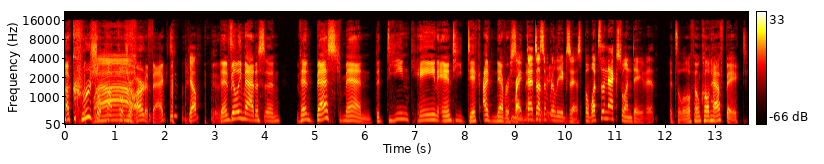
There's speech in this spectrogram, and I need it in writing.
a, a crucial pop culture artifact. Yep. then Billy Madison, then Best Men, the Dean Cain anti Dick. I've never seen Right. that. That, doesn't movie. really exist. But what's the next one, David? It's a little film called Half Baked.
